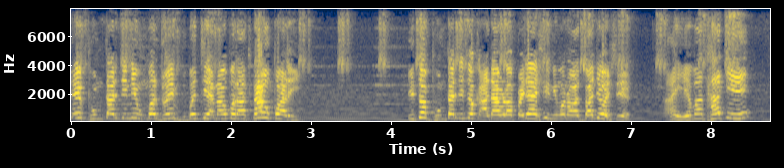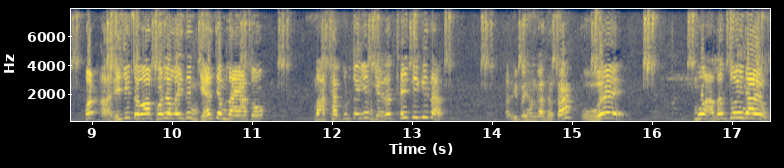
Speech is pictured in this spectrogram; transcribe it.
એ ફૂમતારજી ની ઉંમર જોઈને ભૂપતજી એના ઉપર હાથ ના ઉપાડી. એ તો ફૂમતારજી જો કાડાવડા પડ્યા છે નીવાનો હાથ ભાજ્યો છે. હા એ વાત સાચી. પણ હરીજી દવાખાને લઈ જઈને ઘેર કેમ લાયા તો? માથાકૂટ તો એમ ઘેર જ થઈ હતી કીધા હરીભાઈ હંગાત હતા? ઓએ હું હાલત જોઈને આવ્યો.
